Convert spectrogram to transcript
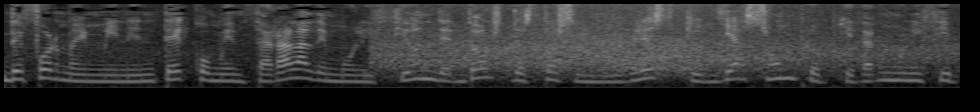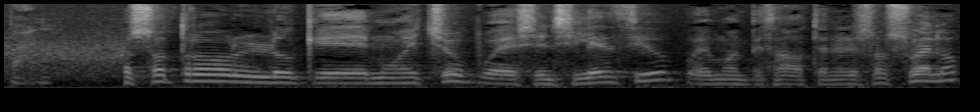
De forma inminente comenzará la demolición de dos de estos inmuebles que ya son propiedad municipal. Nosotros lo que hemos hecho, pues en silencio, pues hemos empezado a obtener esos suelos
